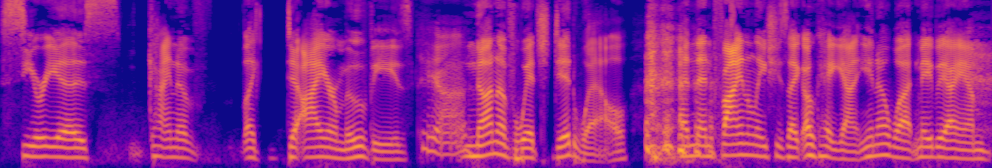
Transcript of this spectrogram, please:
serious, kind of like dire movies, yeah. none of which did well. And then finally she's like, okay, yeah, you know what? Maybe I am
